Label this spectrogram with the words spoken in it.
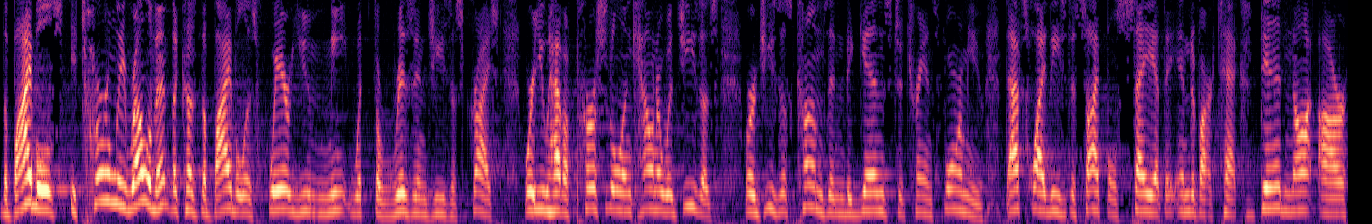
The Bible's eternally relevant because the Bible is where you meet with the risen Jesus Christ, where you have a personal encounter with Jesus, where Jesus comes and begins to transform you. That's why these disciples say at the end of our text, Did not our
